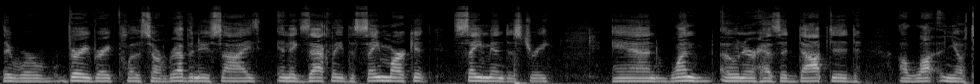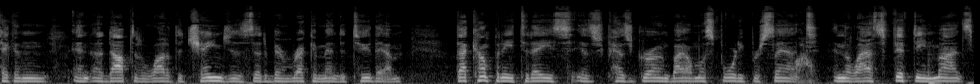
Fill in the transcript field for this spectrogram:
They were very very close on revenue size in exactly the same market, same industry. And one owner has adopted a lot, you know, taken and adopted a lot of the changes that have been recommended to them that company today is, is has grown by almost 40% in the last 15 months.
